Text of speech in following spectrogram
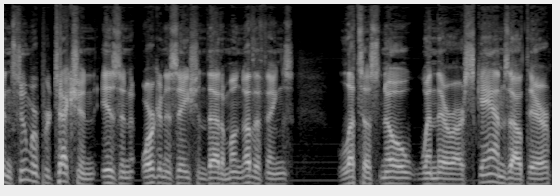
Consumer Protection is an organization that, among other things, lets us know when there are scams out there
